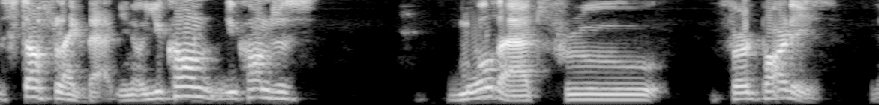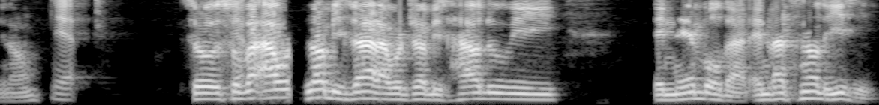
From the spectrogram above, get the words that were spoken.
stuff like that. You know you can't you can't just know that through third parties you know? Yeah. So so our job is that. Our job is how do we enable that? And that's not easy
